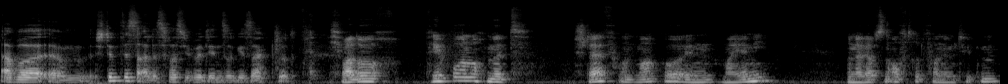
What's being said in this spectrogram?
Aber ähm, stimmt das alles, was über den so gesagt wird? Ich war doch Februar noch mit Steff und Marco in Miami und da gab es einen Auftritt von dem Typen,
